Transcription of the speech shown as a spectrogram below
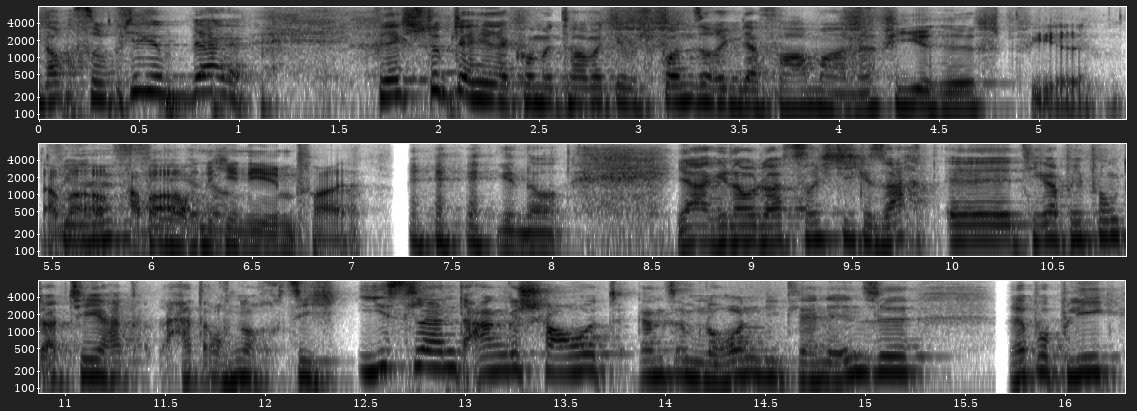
noch so viel Berge. Vielleicht stimmt ja hier der Kommentar mit dem Sponsoring der Pharma, ne? Viel hilft viel, aber, viel auch, hilft aber viel, auch genau. nicht in jedem Fall. genau. Ja, genau, du hast richtig gesagt. Äh, TKP.at hat, hat auch noch sich Island angeschaut, ganz im Norden, die kleine Insel Republik.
